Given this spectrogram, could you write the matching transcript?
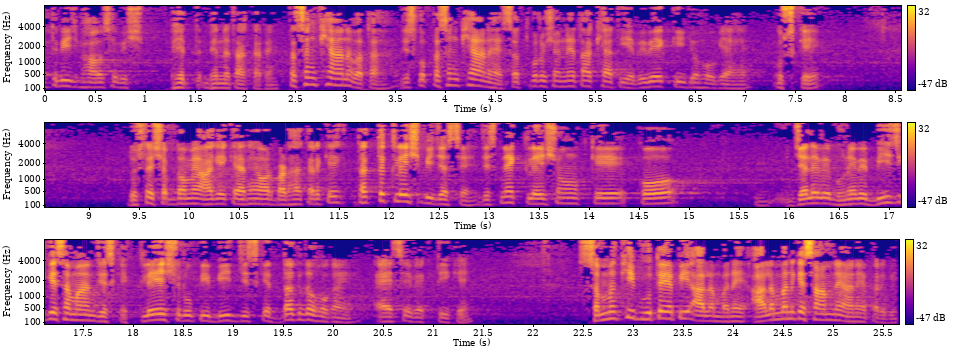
दग्ध बीज भाव से भेद भिन्नता कर रहे हैं। प्रसंख्यानवत, जिसको प्रसंख्यान है, सत्पुरुष अन्यता ख्याति है, विवेक की जो हो गया है, उसके दूसरे शब्दों में आगे कह रहे हैं, और बढ़ा करके दग्ध क्लेश बीज से जिसने क्लेशों के को जले हुए, भुने हुए बीज के समान जिसके, क्लेश रूपी बीज जिसके दग्ध हो गए ऐसे व्यक्ति के। सम्मुखी भूते अपनी आलंबन है आलंबन के सामने आने पर भी।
